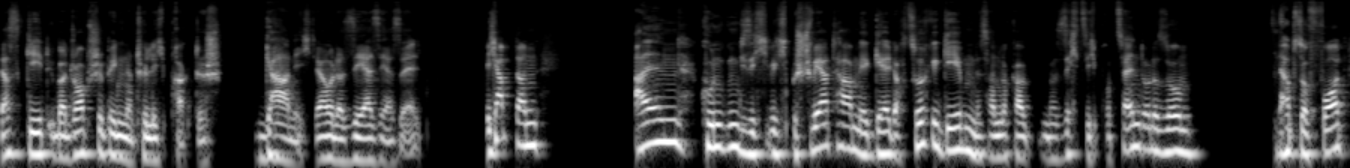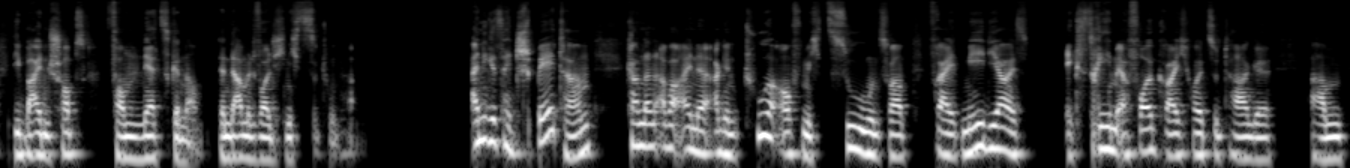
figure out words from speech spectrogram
Das geht über Dropshipping natürlich praktisch gar nicht, ja, oder sehr, sehr selten. Ich habe dann allen Kunden, die sich wirklich beschwert haben, ihr Geld auch zurückgegeben. Das waren locker über 60 Prozent oder so. Und habe sofort die beiden Shops vom Netz genommen, denn damit wollte ich nichts zu tun haben. Einige Zeit später kam dann aber eine Agentur auf mich zu, und zwar Freiheit Media, ist extrem erfolgreich heutzutage ähm,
